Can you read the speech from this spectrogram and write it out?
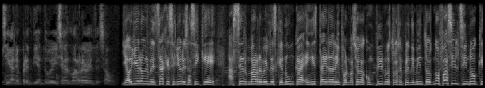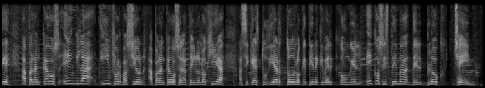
sigan emprendiendo y sean más rebeldes aún. Ya oyeron el mensaje señores, así que a ser más rebeldes que nunca en esta era de la información, a cumplir nuestros emprendimientos, no fácil, sino que apalancados en la información, apalancados en la tecnología, así que a estudiar todo lo que tiene que ver con el ecosistema del blockchain.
